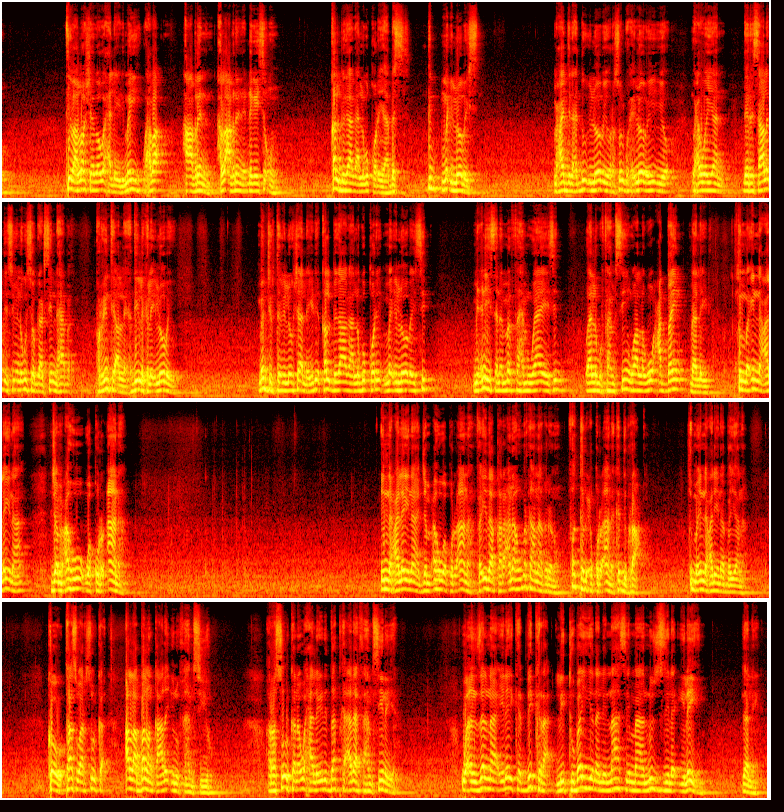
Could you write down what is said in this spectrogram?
Tii baa loo sheego waxaa la yidhi may waxba ha aqrinin hala aqrinin dhegayso uun. Qalbigaagaa lagu qorayaa bes dib ma iloobaysi maxaa jira hadduu iloobayo rasuulku wax iloobayo iyo waxa weeyaan dee risaaladiisu inagu soo gaadhsiin lahaaba fariintii alleh haddii la kala iloobayo ma jirto ilowshaa la yidhi qalbigaagaa lagu qori ma iloobaysid micnihiisana ma fahm waayeysid waa lagu fahamsiin waa lagu cadayn baa la yidhi uma ina calaynaa jamcahu wa qur'aana. Ina calaynaa jamcahu wa qur'aana faidaa qara'naahu markaan aqrino fattabicu qur'aana kadib raac. Uma ina calaynaa bayaana. Kow taas waa rasuulka allah ballan qaaday inuu fahamsiiyo rasuulkana waxaa la yidhi dadka adaa fahamsiinaya wa anzalnaa ilayka dikra litubayina linnaasi maa nuzila ilayhim. Yaa la yidhi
